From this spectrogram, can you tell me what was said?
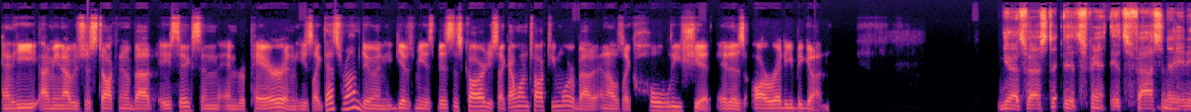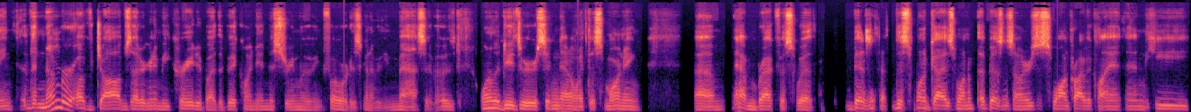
and he I mean I was just talking about ASICs and and repair and he's like that's what I'm doing. He gives me his business card. He's like I want to talk to you more about it, and I was like holy shit, it has already begun. Yeah, it's fast. It's fa- it's fascinating. The number of jobs that are going to be created by the Bitcoin industry moving forward is going to be massive. I was one of the dudes we were sitting down with this morning, um, having breakfast with. Business. This one guy's one of a business owner. He's a Swan private client, and he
